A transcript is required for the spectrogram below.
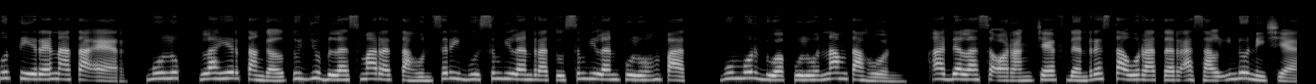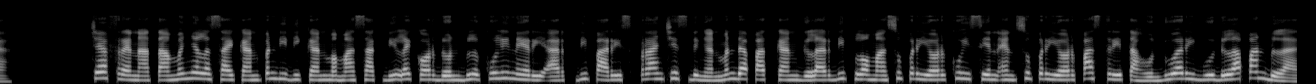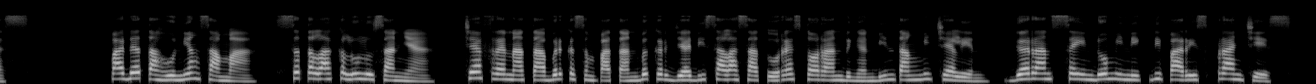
Putih Renata R. Muluk, lahir tanggal 17 Maret tahun 1994, umur 26 tahun, adalah seorang chef dan restaurator asal Indonesia. Chef Renata menyelesaikan pendidikan memasak di Le Cordon Bleu Culinary Art di Paris, Prancis dengan mendapatkan gelar Diploma Superior Cuisine and Superior Pastry tahun 2018. Pada tahun yang sama, setelah kelulusannya, Chef Renata berkesempatan bekerja di salah satu restoran dengan bintang Michelin, Garance Saint-Dominique di Paris, Prancis.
